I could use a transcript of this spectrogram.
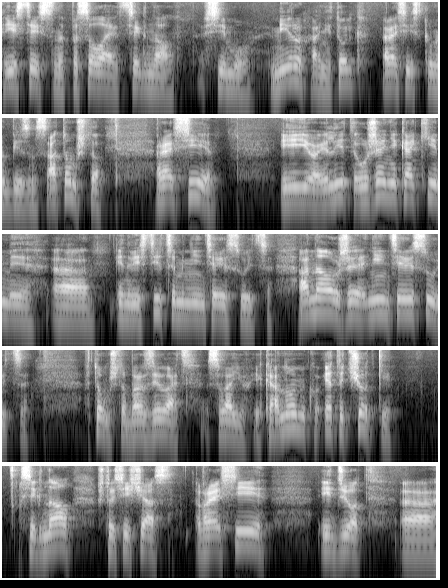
естественно, посылает сигнал всему миру, а не только российскому бизнесу, о том, что Россия и ее элита уже никакими э, инвестициями не интересуется. Она уже не интересуется в том, чтобы развивать свою экономику. Это четкий сигнал, что сейчас в России идет э,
